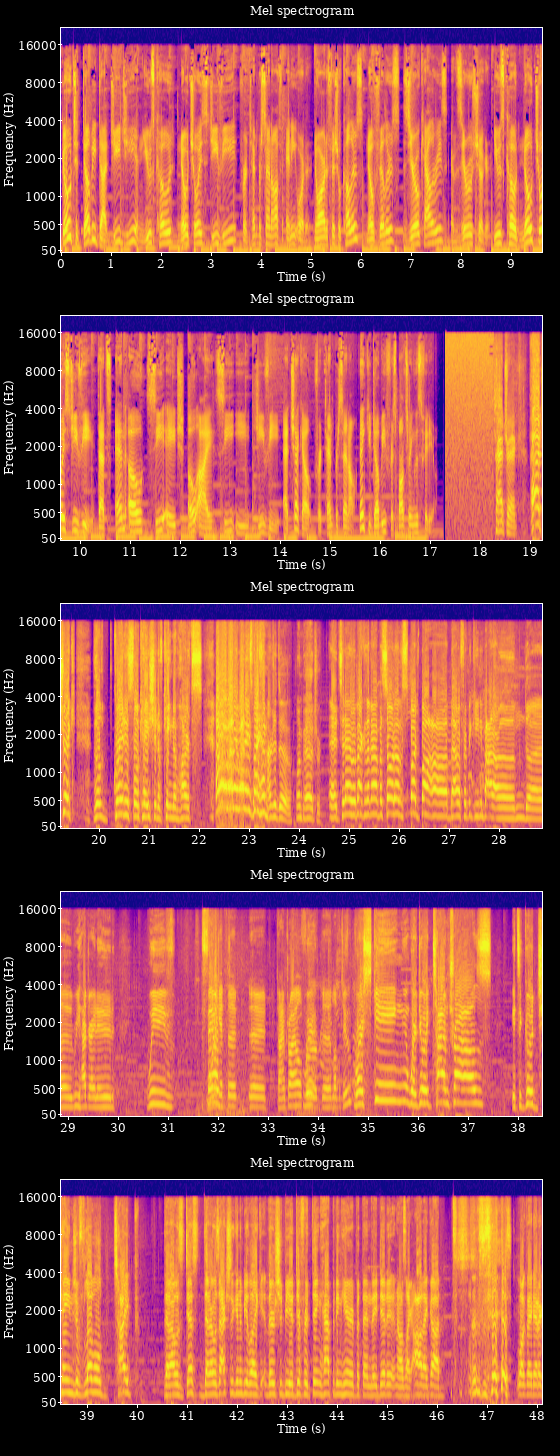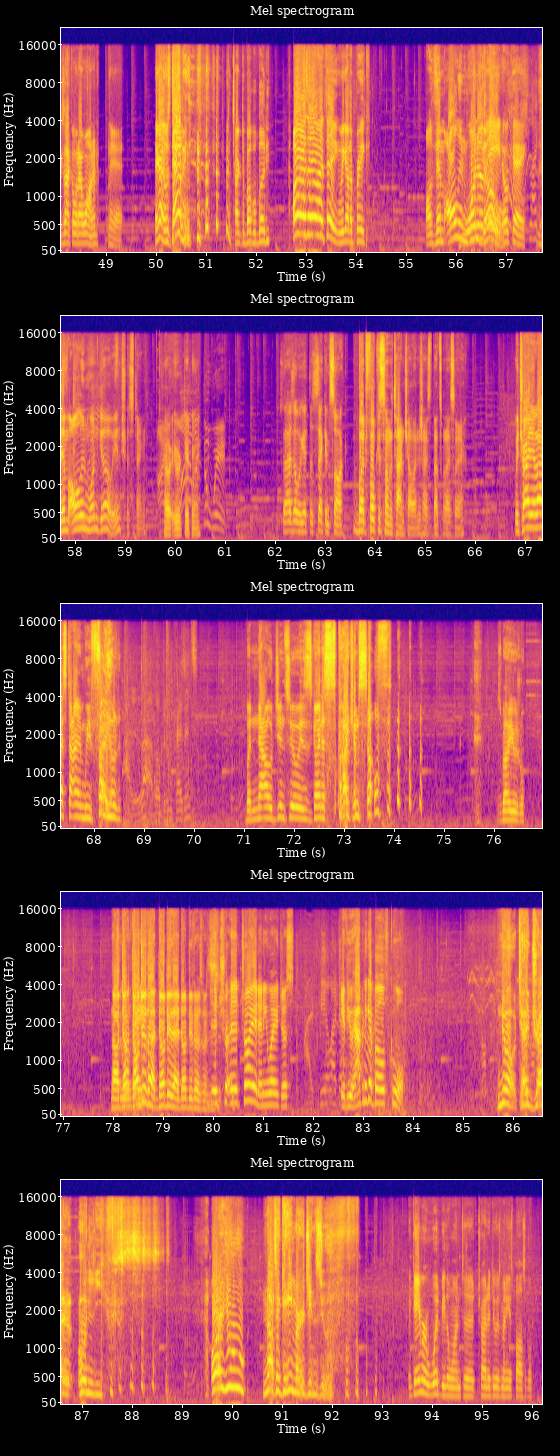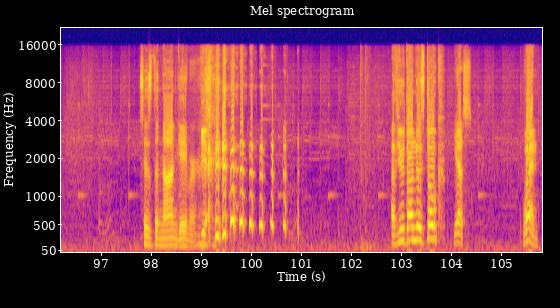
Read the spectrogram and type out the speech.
Go to w.gg and use code NOCHOICEGV for 10% off any order. No artificial colors, no fillers, zero calories, and zero sugar. Use code NOCHOICEGV, that's N O C H O I C E G V, at checkout for 10% off. Thank you, W, for sponsoring this video. Patrick. Patrick, the greatest location of Kingdom Hearts. Hello, my, my name's Mayhem. How'd you do? I'm Patrick. And today we're back with another episode of SpongeBob uh, Battle for Bikini Bottom, uh, rehydrated. We've Wanna get the the time trial We're- for the level two? We're skiing. We're doing time trials. It's a good change of level type. That I was des- that I was actually gonna be like there should be a different thing happening here, but then they did it, and I was like, oh, thank God. Look, they did exactly what I wanted. Yeah. That guy was dabbing. Talk to Bubble Buddy. Oh, that's another thing. We gotta break all them all in one, One of go. eight. Okay, Them all in one go. Interesting. How irritating. so that's how we get the second sock. But focus on the time challenge. That's what I say. We tried it last time. We failed. But now Jinsu is going to spike himself. It's about usual. no, Two don't of don't do that. Don't do that. Don't do those ones. Uh, try, uh, try it anyway. Just I feel like if you happen to get both, cool. No, time trial only. or are you not a gamer, Jinzu? A gamer would be the one to try to do as many as possible. Says the non-gamer. Yeah. Have you done this, Doke? Yes, When?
